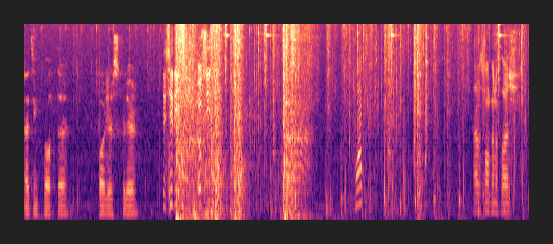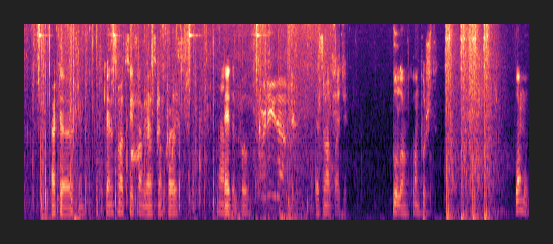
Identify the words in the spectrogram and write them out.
I think bot there. Boiler's clear. Is he Oh, see. What? I was smoking a flash. Okay, everything. Quero só uma coisa também, essa uma coisa. Ah. Need and pull. Essa uma coisa. Go on, one pushed. One more.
